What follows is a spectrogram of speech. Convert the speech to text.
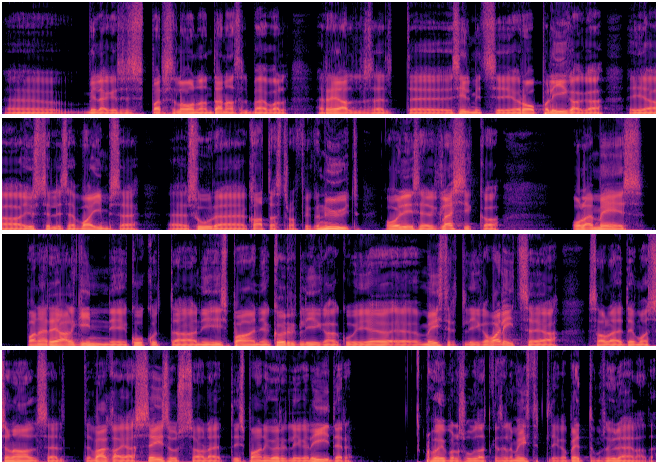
millega siis Barcelona on tänasel päeval reaalselt äh, silmitsi Euroopa liigaga ja just sellise vaimse äh, suure katastroofiga. nüüd oli see klassiko, ole mees, pane Real kinni, kukuta nii Hispaania kõrgliiga kui meistrite liiga valitseja. sa oled emotsionaalselt väga heas seisus, sa oled Hispaania kõrgliiga liider. võib-olla suudad ka selle meistrite liiga pettumuse üle elada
